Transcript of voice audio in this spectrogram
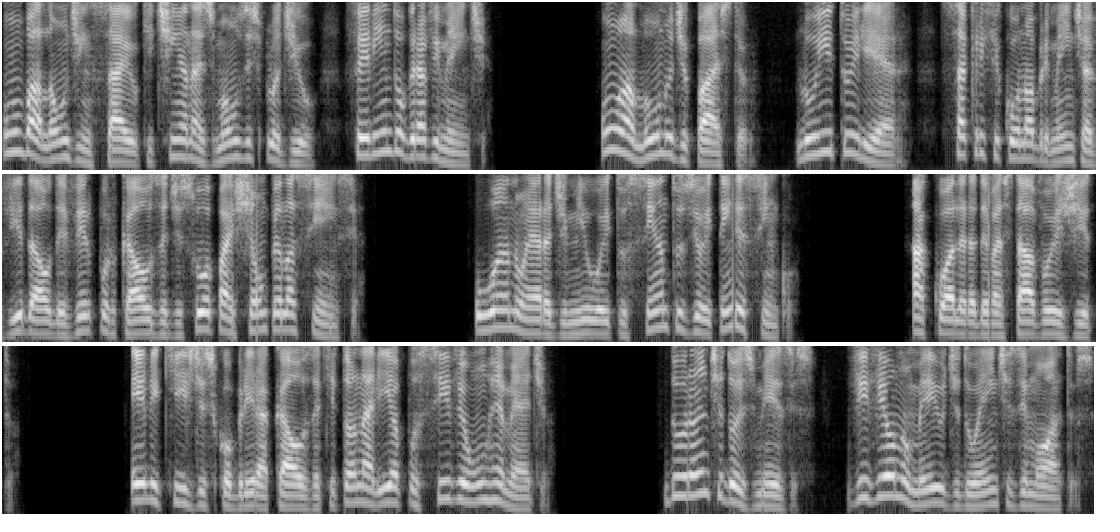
um balão de ensaio que tinha nas mãos explodiu, ferindo-o gravemente. Um aluno de Pasteur, Louis Tuillier, sacrificou nobremente a vida ao dever por causa de sua paixão pela ciência. O ano era de 1885. A cólera devastava o Egito. Ele quis descobrir a causa que tornaria possível um remédio. Durante dois meses, viveu no meio de doentes e mortos,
